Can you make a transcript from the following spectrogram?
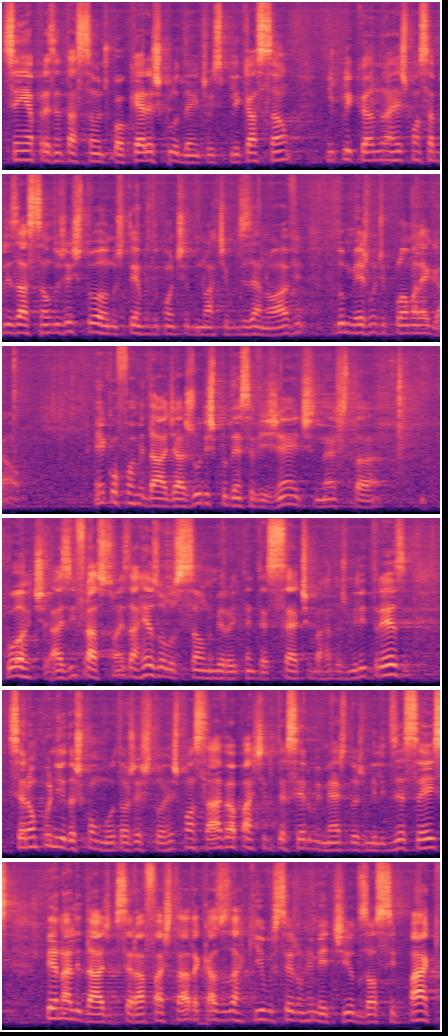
sem apresentação de qualquer excludente ou explicação, implicando na responsabilização do gestor, nos termos do contido no artigo 19 do mesmo diploma legal. Em conformidade à jurisprudência vigente nesta Corte, as infrações à resolução número 87/2013 serão punidas com multa ao gestor responsável a partir do terceiro bimestre de 2016, penalidade que será afastada caso os arquivos sejam remetidos ao CIPAC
